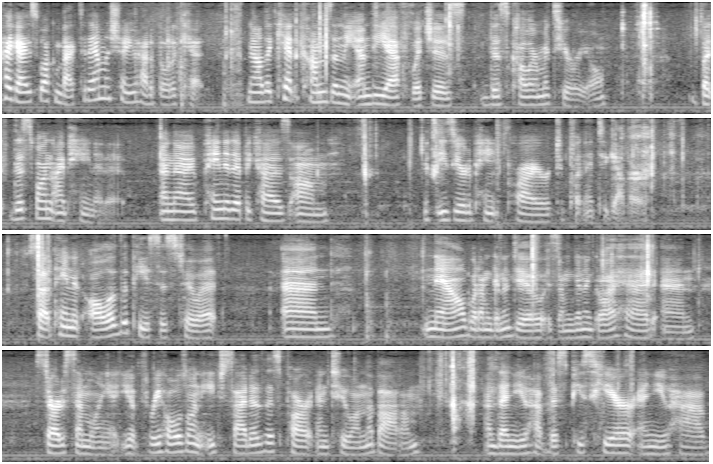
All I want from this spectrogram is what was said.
Hi guys, welcome back. Today I'm going to show you how to build a kit. Now the kit comes in the MDF, which is this color material, but this one I painted it. And I painted it because um, it's easier to paint prior to putting it together. So I painted all of the pieces to it, and now what I'm going to do is I'm going to go ahead and start assembling it. You have three holes on each side of this part and two on the bottom. And then you have this piece here and you have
